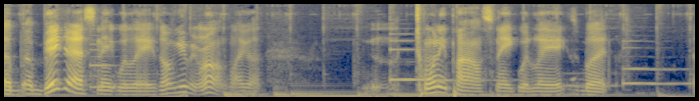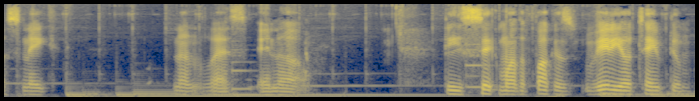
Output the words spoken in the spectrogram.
A, a big ass snake with legs. Don't get me wrong, like a twenty pound snake with legs, but a snake nonetheless. And uh, these sick motherfuckers videotaped him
